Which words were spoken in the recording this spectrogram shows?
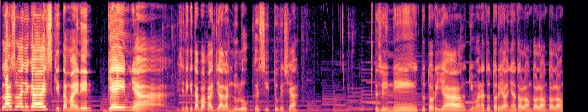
Langsung aja guys, kita mainin gamenya. Di sini kita bakal jalan dulu ke situ guys ya. Ke sini tutorial, gimana tutorialnya? Tolong, tolong, tolong.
